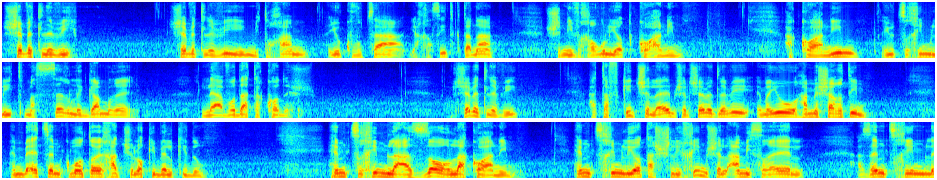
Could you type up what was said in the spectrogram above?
שבט לוי, שבט לוי, מתוכם היו קבוצה יחסית קטנה שנבחרו להיות כהנים. הכהנים היו צריכים להתמסר לגמרי לעבודת הקודש. שבט לוי, התפקיד שלהם, של שבט לוי, הם היו המשרתים. הם בעצם כמו אותו אחד שלא קיבל קידום. הם צריכים לעזור לכהנים. הם צריכים להיות השליחים של עם ישראל, אז הם צריכים ל,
